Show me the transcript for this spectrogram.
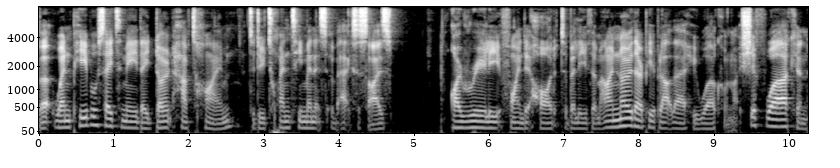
But when people say to me they don't have time to do 20 minutes of exercise, I really find it hard to believe them. And I know there are people out there who work on like shift work and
